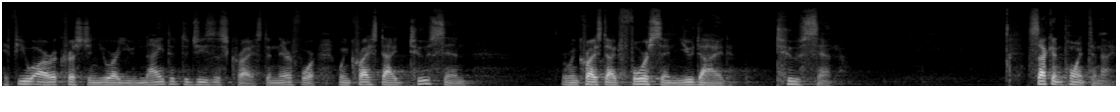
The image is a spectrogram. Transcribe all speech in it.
If you are a Christian, you are united to Jesus Christ, and therefore, when Christ died to sin, or when Christ died for sin, you died to sin. Second point tonight,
